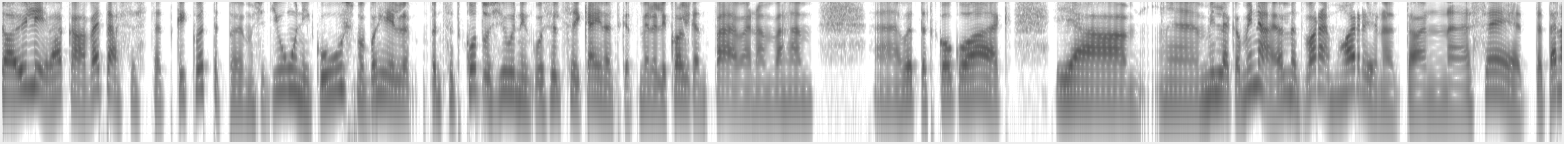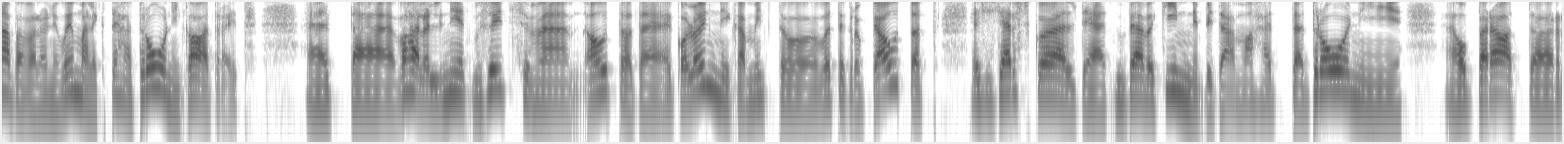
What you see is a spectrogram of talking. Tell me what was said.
ka üliväga vedas, sest et kõik võtted toimusid juunikuus, ma põhimõtteliselt kodus juunikuus üldse ei käinudki, et meil oli kolmkümmend päeva enam-vähem äh, võtted kogu aeg ja äh, millega mina ei olnud varem harjunud, on see, et tänapäeval on ju võimalik teha droonikaadreid. et äh, vahel oli nii, et me sõitsime autode kolonniga, mitu võttegrupi autot ja siis järsku öeldi, et me peame kinni pidama, et drooni operaator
